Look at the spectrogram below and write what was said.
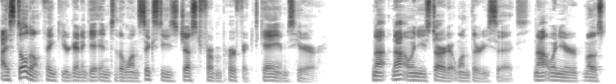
I still don't think you're going to get into the 160s just from perfect games here. Not not when you start at 136. Not when your most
